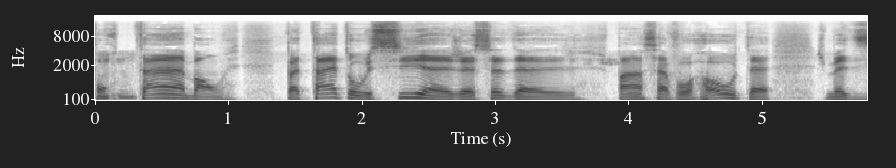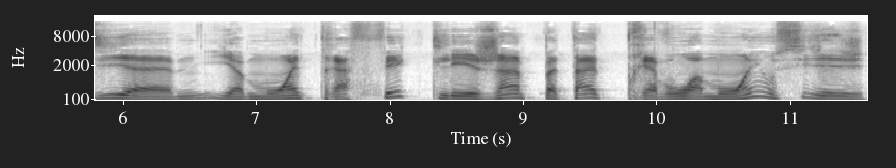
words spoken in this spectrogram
Pourtant, bon, peut-être aussi, euh, j'essaie de, je pense à voix haute, euh, je me dis, euh, il y a moins de trafic, les gens peut-être prévoient moins aussi.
